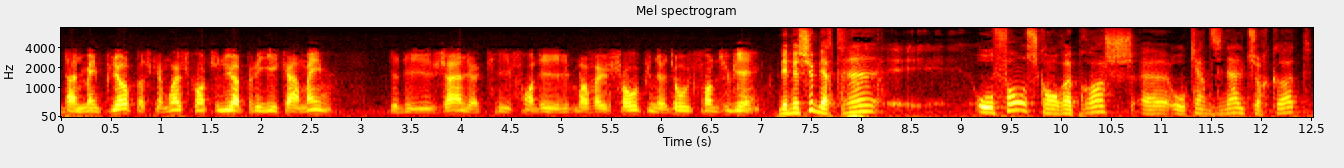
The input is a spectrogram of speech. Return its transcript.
dans le même plat, parce que moi, je continue à prier quand même. Il y a des gens là, qui font des mauvaises choses, puis il y en a d'autres qui font du bien. Mais M. Bertrand, euh, au fond, ce qu'on reproche euh, au cardinal Turcotte,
